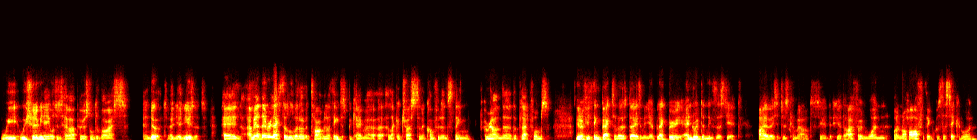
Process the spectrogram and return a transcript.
We we should have been able to just have our personal device and do it and, and use it. And I mean, they relaxed a little bit over time, and I think it just became a, a like a trust and a confidence thing around the the platforms. You know, if you think back to those days, I mean, you had BlackBerry, Android didn't exist yet iOS had just come out. So you had, you had, the iPhone one, one and a half, I think was the second one.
